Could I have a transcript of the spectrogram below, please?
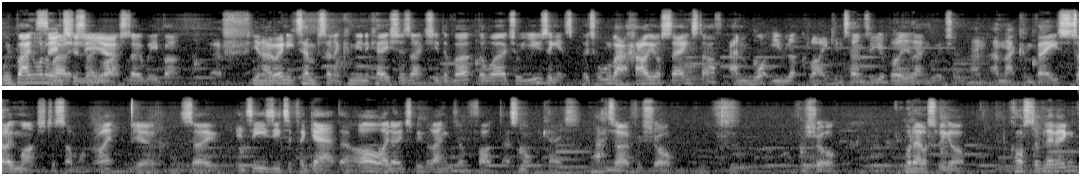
We bang on about it so yeah. much, don't we? But you know, only ten percent of communication is actually the ver- the words you're using. It's it's all about how you're saying stuff and what you look like in terms of your body language, and, and, and that conveys so much to someone, right? yeah, So it's easy to forget that. Oh, I don't speak the language. I'm fucked. That's not the case. No, all. for sure, for sure. What else we got? Cost of living.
